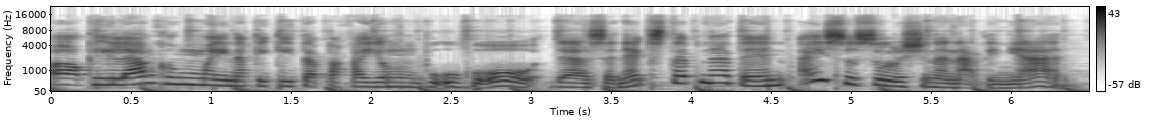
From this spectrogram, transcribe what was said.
Okay lang kung may nakikita pa kayong buo-buo dahil sa next step natin ay susolusyonan natin yan.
